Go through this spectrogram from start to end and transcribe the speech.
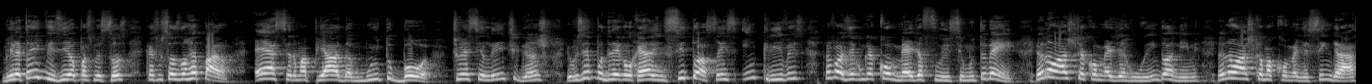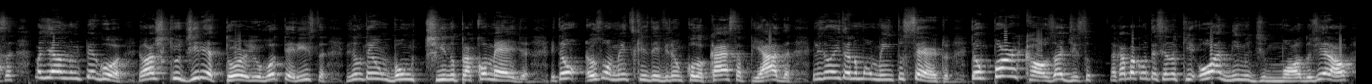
mas ele é tão invisível para as pessoas que as pessoas não reparam. Essa era uma piada muito boa, tinha um excelente gancho e você poderia colocar ela em situações incríveis para fazer com que a comédia fluísse muito bem. Eu não acho que a comédia é ruim do anime, eu não acho que é uma comédia sem graça, mas ela não me pegou. Eu acho que o diretor e o roteirista eles não têm um bom tino para comédia. Então, os momentos que eles deveriam colocar essa piada, eles não entram no momento certo. Então, por causa disso, acaba acontecendo que o anime, de modo geral,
